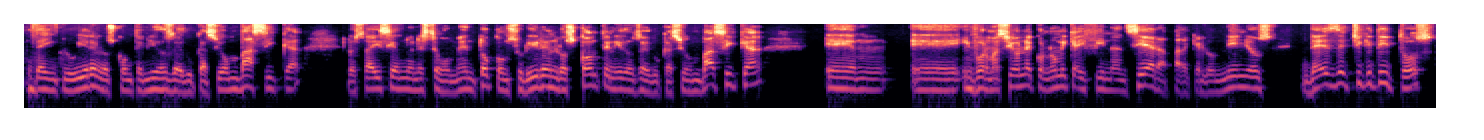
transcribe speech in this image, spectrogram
de incluir en los contenidos de educación básica, lo está diciendo en este momento, construir en los contenidos de educación básica em, eh, información económica y financiera para que los niños desde chiquititos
